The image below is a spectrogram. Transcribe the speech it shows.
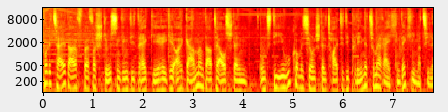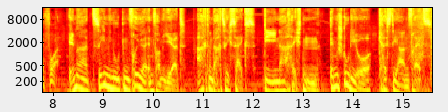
Polizei darf bei Verstößen gegen die 3G-Regel Organmandate ausstellen. Und die EU-Kommission stellt heute die Pläne zum Erreichen der Klimaziele vor. Immer 10 Minuten früher informiert. 88.6 Die Nachrichten. Im Studio Christian Fritz.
